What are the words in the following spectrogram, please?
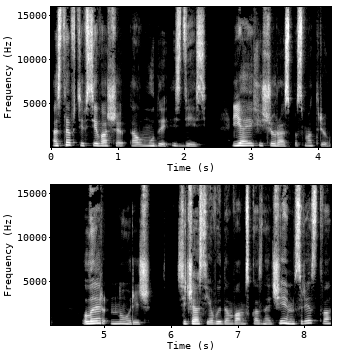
оставьте все ваши талмуды здесь. Я их еще раз посмотрю. Лэр Норридж, Сейчас я выдам вам с казначеем средства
